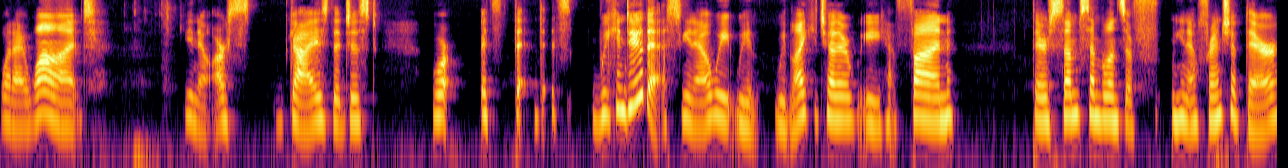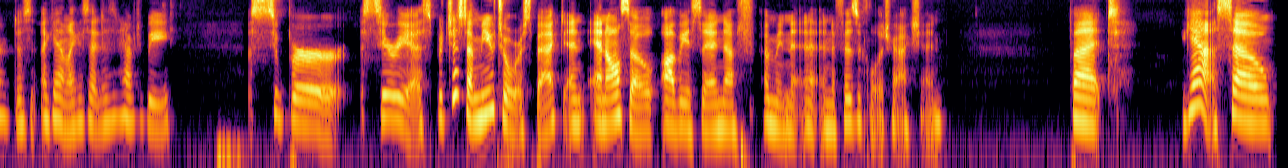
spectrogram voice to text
what i want you know are guys that just were it's it's we can do this you know we we we like each other we have fun. There's some semblance of you know friendship there. Doesn't again like i said it doesn't have to be super serious but just a mutual respect and and also obviously enough i mean and a physical attraction. But yeah so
